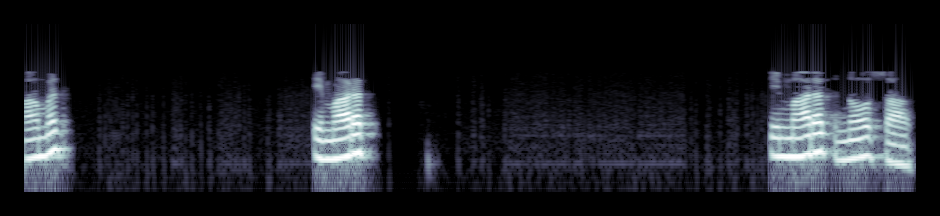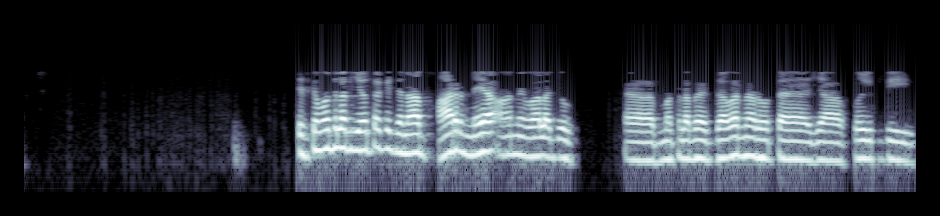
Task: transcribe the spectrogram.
आमद, इमारत इमारत नो साफ़ इसका मतलब यह होता है कि जनाब, हर नया आने वाला जो मतलब है गवर्नर होता है या कोई भी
